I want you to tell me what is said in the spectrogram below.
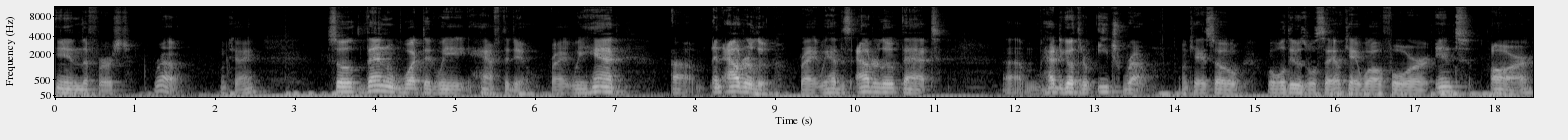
in the first row, okay? So then what did we have to do, right? We had um, an outer loop, right? We had this outer loop that um, had to go through each row. Okay, so what we'll do is we'll say, okay, well, for int r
